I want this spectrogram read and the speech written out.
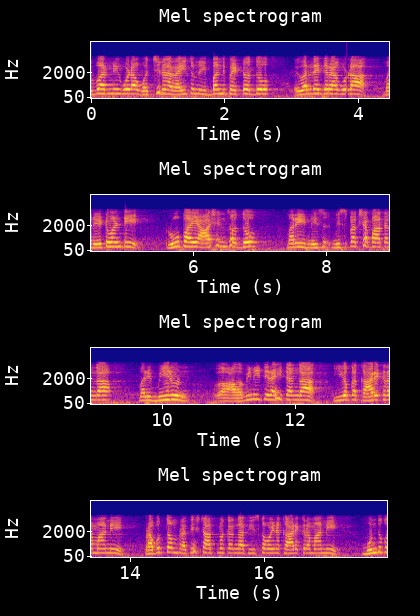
ఎవరిని కూడా వచ్చిన రైతును ఇబ్బంది పెట్టొద్దు. ఎవరి దగ్గర కూడా మరి ఎటువంటి రూపాయి ఆశించొద్దు. మరి నిస్ నిష్పక్షపాతంగా మరి మీరు అవినీతి రహితంగా ఈ యొక్క కార్యక్రమాన్ని ప్రభుత్వం ప్రతిష్టాత్మకంగా తీసుకుపోయిన కార్యక్రమాన్ని ముందుకు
